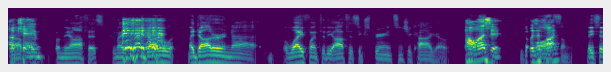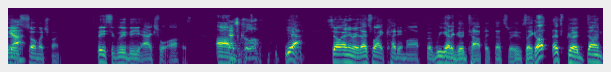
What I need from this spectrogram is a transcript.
Okay. from the office because my, my daughter my daughter and uh wife went to the office experience in chicago How was it? It Was it fun? awesome they said it was so much fun it's basically the actual office um That's cool. yeah so anyway that's why i cut him off but we got a good topic that's what it was like oh that's good done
